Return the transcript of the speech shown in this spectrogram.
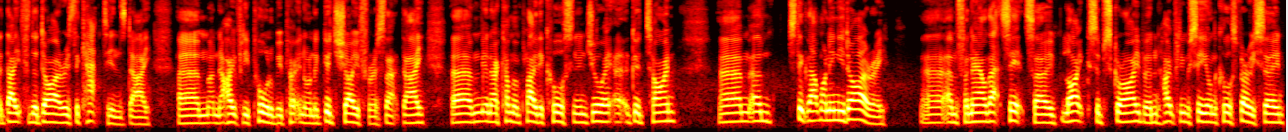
the date for the diary is the captain's day. Um, and hopefully Paul will be putting on a good show for us that day um, you know come and play the course and enjoy it at a good time um, and stick that one in your diary. Uh, and for now, that's it. So like, subscribe, and hopefully we'll see you on the course very soon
